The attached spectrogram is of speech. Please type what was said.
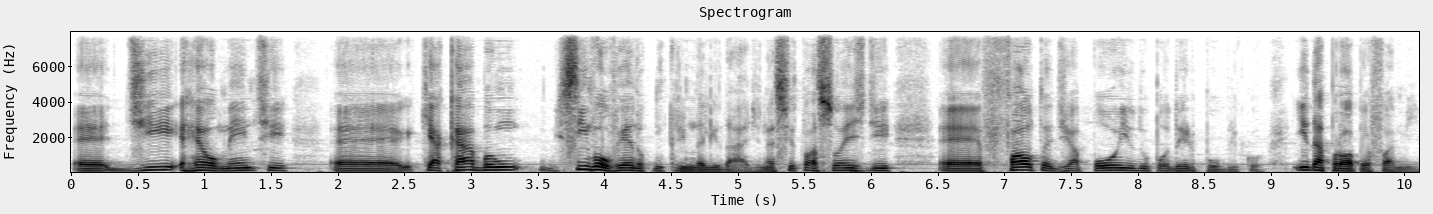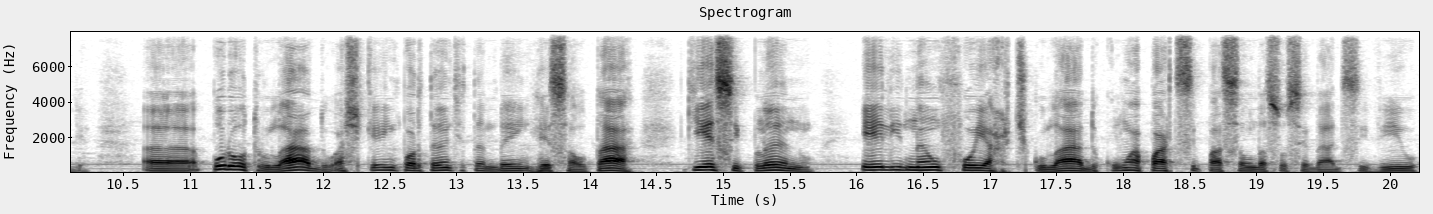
é, de realmente é, que acabam se envolvendo com criminalidade, né? situações de é, falta de apoio do poder público e da própria família. Uh, por outro lado, acho que é importante também ressaltar que esse plano ele não foi articulado com a participação da sociedade civil,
